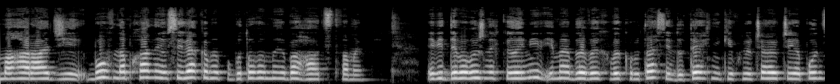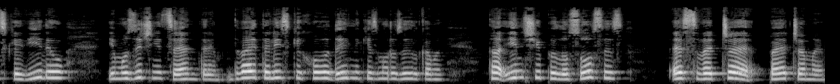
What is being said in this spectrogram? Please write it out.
Магараджі був напханий усілякими побутовими багатствами, від дивовижних килимів і меблевих викрутасів до техніки, включаючи японське відео і музичні центри, два італійські холодильники з морозилками та інші пилососи з СВЧ печами,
